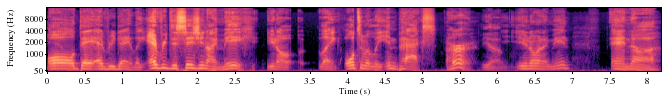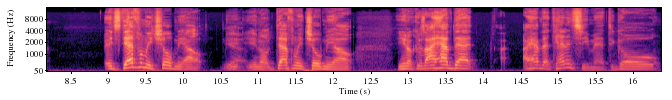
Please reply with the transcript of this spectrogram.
all day, every day. Like every decision I make, you know, like ultimately impacts her. Yeah. You know what I mean? And uh it's definitely chilled me out. You- Yeah. You, know, definitely chilled me out. You know, because I have that, I have that tendency, man, to go,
